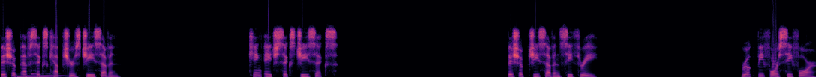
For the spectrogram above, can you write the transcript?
Bishop f6 captures g7. King h6 g6. Bishop g7 c3. Rook b4 c4.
